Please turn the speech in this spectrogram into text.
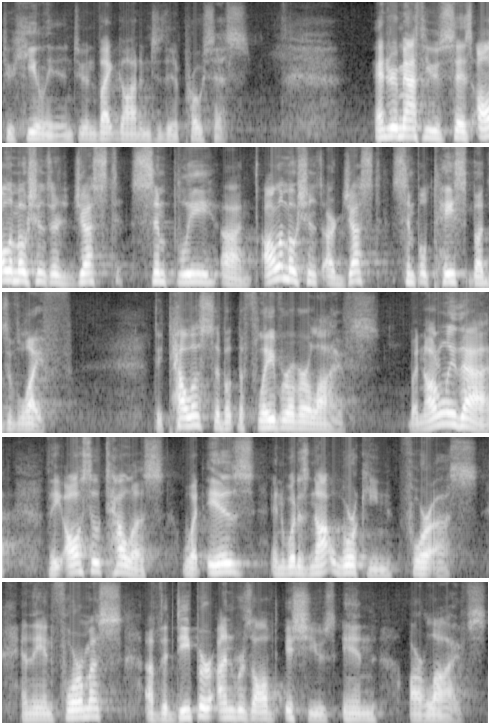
to healing and to invite God into the process. Andrew Matthews says, All emotions are just simply, uh, all emotions are just simple taste buds of life. They tell us about the flavor of our lives. But not only that, they also tell us what is and what is not working for us and they inform us of the deeper unresolved issues in our lives.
